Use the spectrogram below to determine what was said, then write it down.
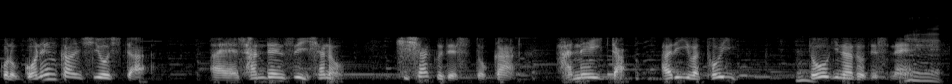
この5年間使用した、えー三連水車の磁石ですとか羽板あるいは問いうん。道着などですね、え。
